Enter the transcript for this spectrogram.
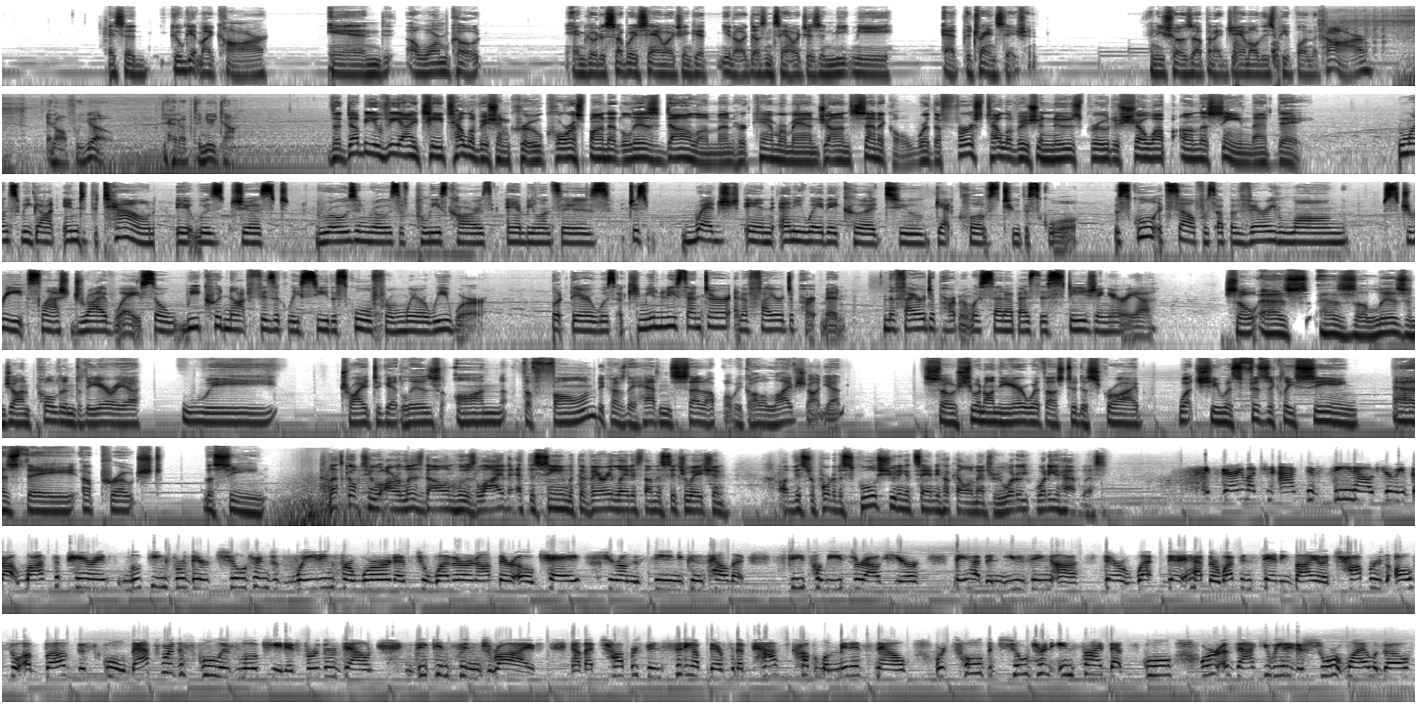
I said, go get my car and a warm coat and go to Subway Sandwich and get, you know, a dozen sandwiches and meet me at the train station. And he shows up and I jam all these people in the car and off we go to head up to Newtown. The WVIT television crew, correspondent Liz Dahlem and her cameraman John Senecal, were the first television news crew to show up on the scene that day. Once we got into the town, it was just rows and rows of police cars, ambulances, just wedged in any way they could to get close to the school. The school itself was up a very long street slash driveway, so we could not physically see the school from where we were. But there was a community center and a fire department, and the fire department was set up as this staging area. So as as uh, Liz and John pulled into the area, we tried to get Liz on the phone because they hadn't set up what we call a live shot yet. So she went on the air with us to describe what she was physically seeing as they approached the scene. Let's go to our Liz Dahlem, who's live at the scene with the very latest on the situation of this report of a school shooting at Sandy Hook Elementary. What do, we, what do you have, Liz? It's very much an active scene out here. We've got lots of parents looking for their children, just waiting for word as to whether or not they're okay. Here on the scene, you can tell that state police are out here. They have been using uh, their we- they have their weapons standing by, and the chopper's also above the school. That's where the school is located, further down Dickinson Drive. Now that chopper's been sitting up there for the past couple of minutes now. We're told the children inside that school were evacuated a short while ago.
